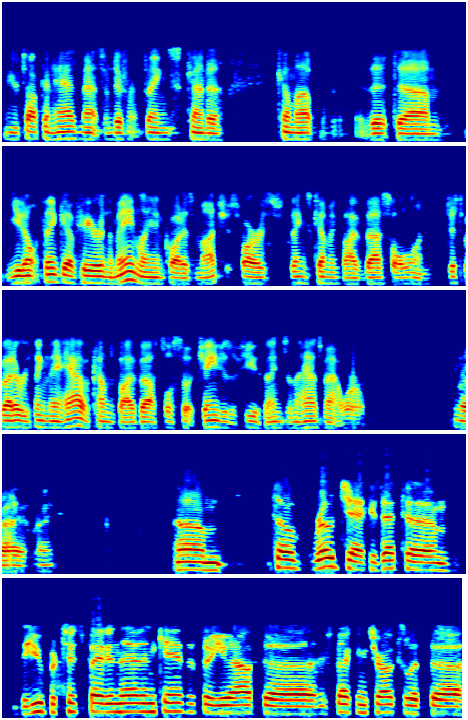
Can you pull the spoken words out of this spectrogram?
when you're talking hazmat, some different things kind of come up that um, you don't think of here in the mainland quite as much, as far as things coming by vessel, and just about everything they have comes by vessel. So it changes a few things in the hazmat world. Right, right. Um, so road check is that um, do you participate in that in Kansas? Are you out uh, inspecting trucks with uh,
